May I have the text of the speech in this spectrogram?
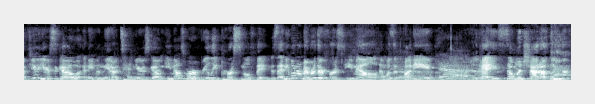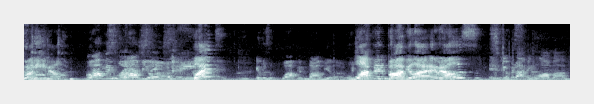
a few years ago, and even you know, 10 years ago, emails were a really personal thing. Does anyone remember their first email and was it funny? Yeah. Okay, someone shout out like their funny email. Whoppin' Bobula. What? It was Whoppin' Bobula. Whoppin' Bobula. Anyone else? Scuba diving llama.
